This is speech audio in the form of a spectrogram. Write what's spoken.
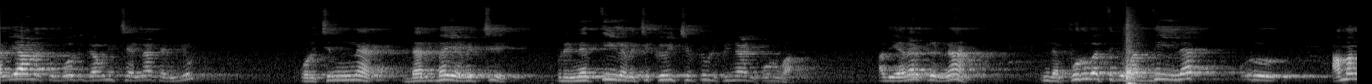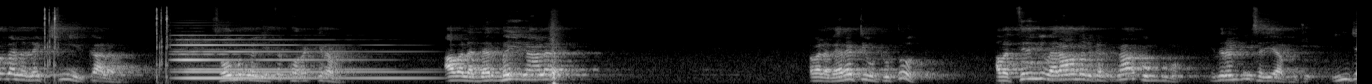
கல்யாணத்தின் போது கவனிச்சேன்னா தெரியும்? ஒரு சின்ன தர்பையை வச்சு இப்படி நெத்தியில வச்சு கிழிச்சுட்டு இப்படி பின்னாடி போடுவா அது எதற்குன்னா இந்த புருவத்துக்கு மத்தியில ஒரு அமங்கல லட்சுமி இருக்காள் அவள். சோமங்கல்யத்தை குறைக்கிறவன் அவளை தர்பையினால அவளை விரட்டி விட்டுட்டு அவ திரும்பி வராமல் இருக்கிறதுக்காக குங்குமம். இது ரெண்டும் சரியாக போச்சு. இஞ்ச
